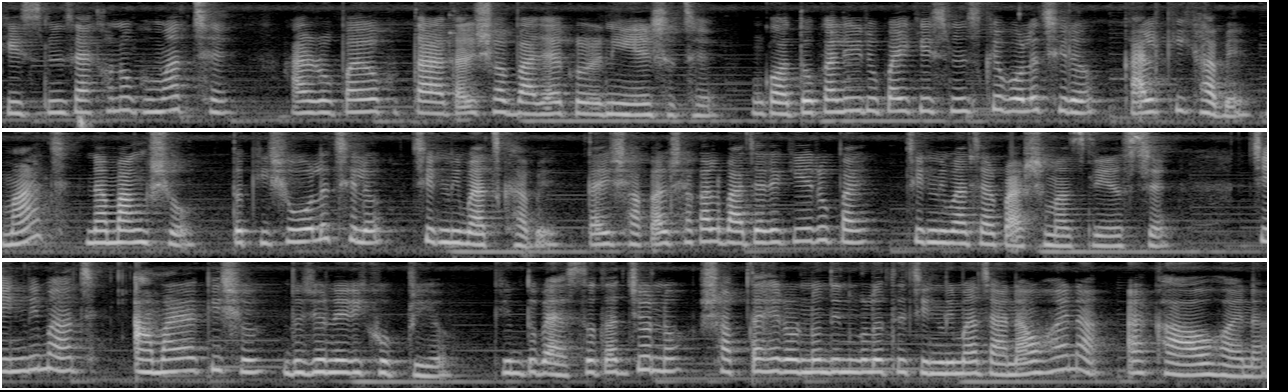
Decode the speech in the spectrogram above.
কিসমিস এখনও ঘুমাচ্ছে আর রূপাইও খুব তাড়াতাড়ি সব বাজার করে নিয়ে এসেছে। গতকালই রূপাই কিসমিসকে বলেছিল, কাল কি খাবে, মাছ না মাংস? তো কিশু বলেছিল, চিংড়ি মাছ খাবে। তাই সকাল সকাল বাজারে গিয়ে রূপাই চিংড়ি মাছ আর পার্শে মাছ নিয়ে এসছে। চিংড়ি মাছ আমার আর কিশোর দুজনেরই খুব প্রিয়। কিন্তু ব্যস্ততার জন্য সপ্তাহের অন্য দিনগুলোতে চিংড়ি মাছ আনাও হয় না আর খাওয়াও হয় না।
